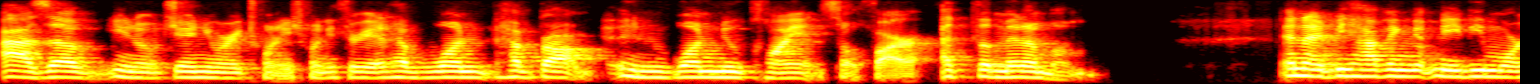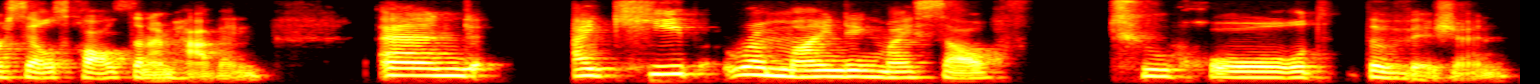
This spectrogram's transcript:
As of, you know, January 2023, I'd have one have brought in one new client so far at the minimum. And I'd be having maybe more sales calls than I'm having. And I keep reminding myself to hold the vision.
